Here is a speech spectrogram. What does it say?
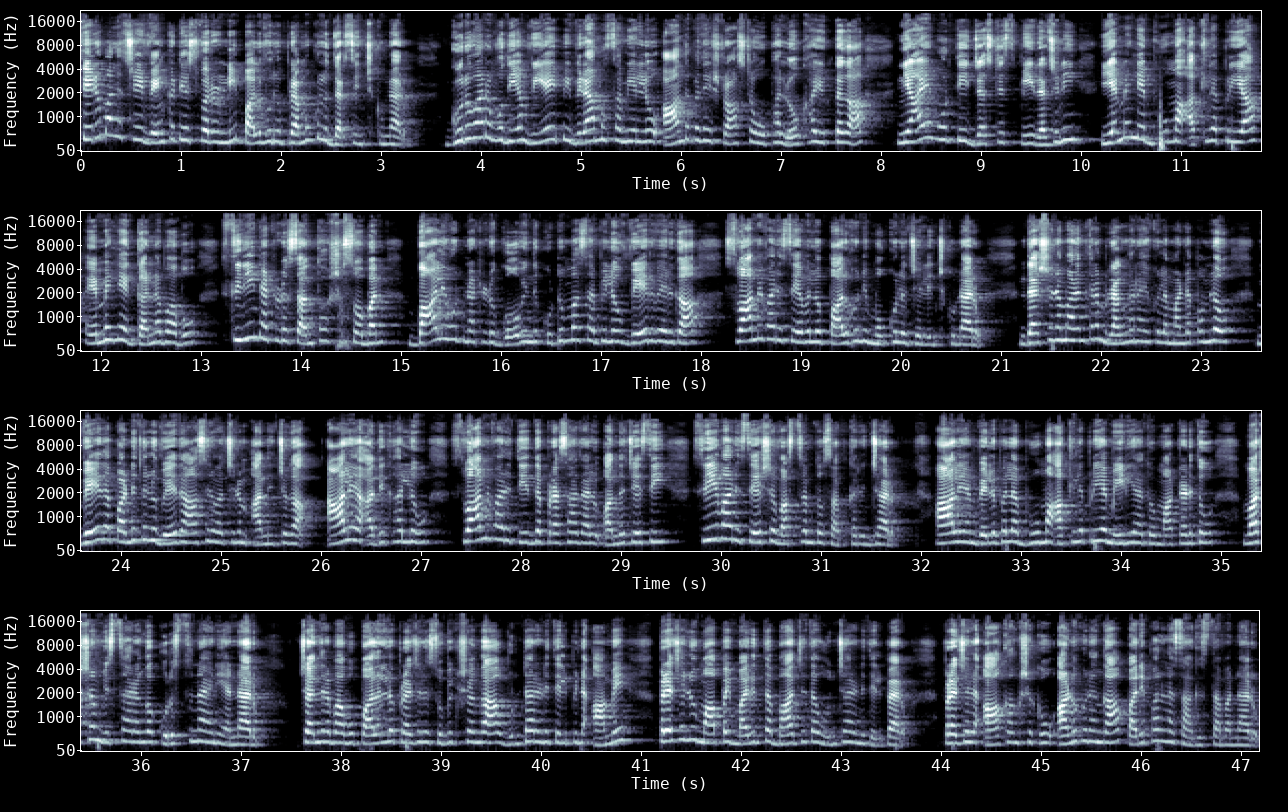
తిరుమల శ్రీ వెంకటేశ్వరుణ్ణి పలువురు ప్రముఖులు దర్శించుకున్నారు. గురువారం ఉదయం వీఐపీ విరామ సమయంలో ఆంధ్రప్రదేశ్ రాష్ట్ర ఉప లోకాయుక్తగా న్యాయమూర్తి justice P Rajani MLA Bhuma Akhilapriya MLA Gannababu cine నటుడు సంతోష్ శోభన్ బాలీవుడ్ నటుడు గోవింద్ కుటుంబ సభ్యులు వేర్వేరుగా స్వామివారి సేవలో పాల్గొని మొక్కులు చెల్లించుకున్నారు. దర్శనం అనంతరం రంగనాయకుల మండపంలో వేద పండితులు వేద ఆశీర్వచనం అందించగా ఆలయ అధికారులు స్వామివారి తీర్థ ప్రసాదాలు అందజేసి శ్రీవారి శేష వస్త్రంతో సత్కరించారు. ఆలయం వెలుపల భూమ అఖిలప్రియ మీడియాతో మాట్లాడుతూ వర్షం విస్తారంగా కురుస్తున్నాయని అన్నారు. చంద్రబాబు పాలనలో ప్రజలు సుభిక్షంగా ఉంటారని తెలిపిన ఆమె ప్రజలు మాపై మరింత బాధ్యత ఉంచారని తెలిపారు. ప్రజల ఆకాంక్షకు అనుగుణంగా పరిపాలన సాగిస్తామన్నారు.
